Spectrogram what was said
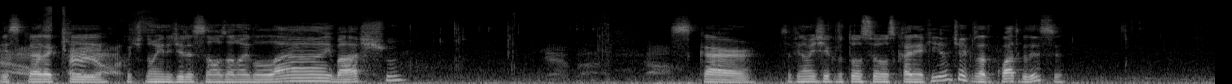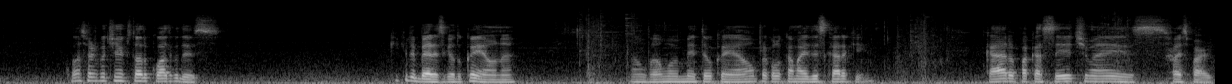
Esse cara aqui continua indo em direção aos anões lá embaixo. Scar. Você finalmente recrutou seus carinha aqui? Eu não tinha recrutado quatro desse? Quase certo que eu tinha recrutado quatro desses. O que, que libera esse aqui? É do canhão, né? Então vamos meter o canhão pra colocar mais desse cara aqui. Caro pra cacete, mas faz parte.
